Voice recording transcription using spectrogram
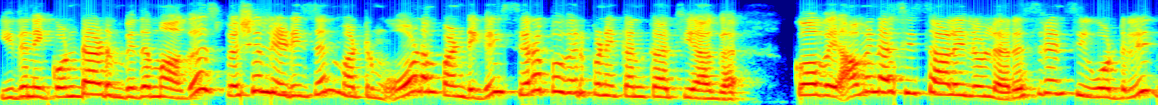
இதனை கொண்டாடும் விதமாக ஸ்பெஷல் எடிசன் மற்றும் ஓணம் பண்டிகை சிறப்பு விற்பனை கண்காட்சியாக கோவை அவினாசி சாலையில் உள்ள ரெசிடென்சி ஓட்டலில்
